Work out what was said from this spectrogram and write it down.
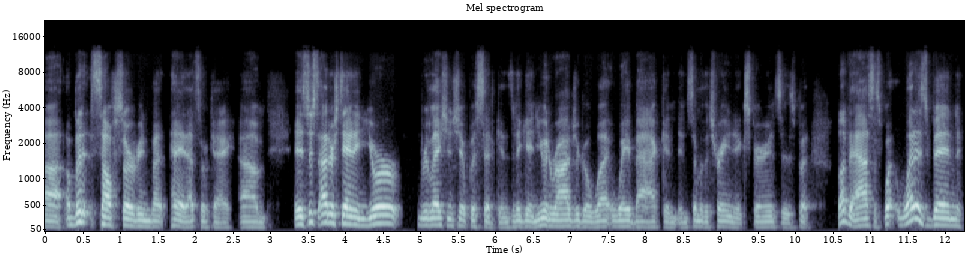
uh, a bit self-serving, but hey, that's okay. Um, is just understanding your relationship with Sitkins, and again, you and Roger go way, way back and in some of the training experiences, but love to ask this: what what has been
